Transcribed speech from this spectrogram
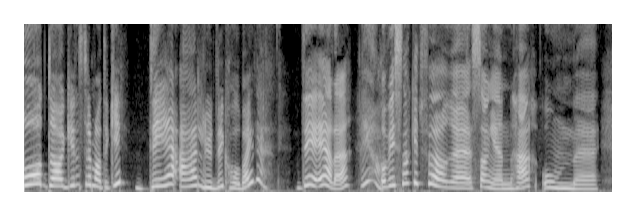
Og dagens dramatiker, det er Ludvig Holberg, det. Det er det. Og vi snakket før uh, sangen her om, uh,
